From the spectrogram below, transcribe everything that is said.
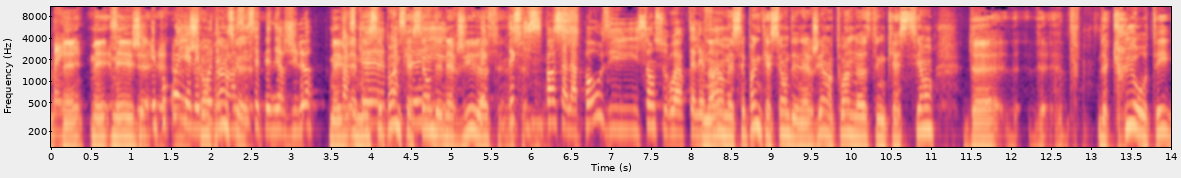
ben, mais, mais, je, et pourquoi il n'allait pas dépenser cette énergie-là? Mais, mais c'est pas une question d'énergie. Dès, dès qu'ils se passent à la pause, ils sont sur leur téléphone. Non, mais c'est pas une question d'énergie, Antoine. Là, c'est une question de, de, de cruauté.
